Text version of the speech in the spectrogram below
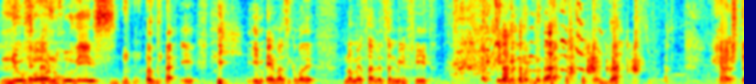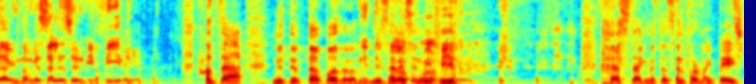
New phone hoodies. O sea, y, y, Emma así como de, no me sales en mi feed. Sí, Hashtag no me sales en mi feed. O sea, ni te topo, dude. Ni, sales en mi feed. Hashtag no estás en for my page.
